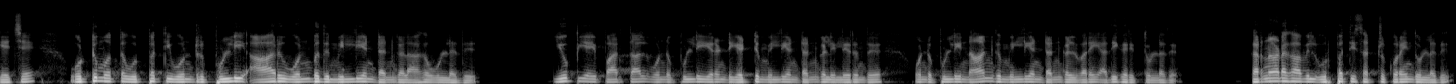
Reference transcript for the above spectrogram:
கேச்சே ஒட்டுமொத்த உற்பத்தி ஒன்று புள்ளி ஆறு ஒன்பது மில்லியன் டன்களாக உள்ளது. யூபிஐ பார்த்தால் ஒன்று புள்ளி இரண்டு எட்டு மில்லியன் டன்களிலிருந்து ஒன்று புள்ளி நான்கு மில்லியன் டன்கள் வரை அதிகரித்துள்ளது. கர்நாடகாவில் உற்பத்தி சற்று குறைந்துள்ளது.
